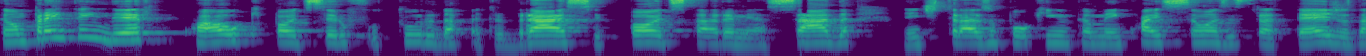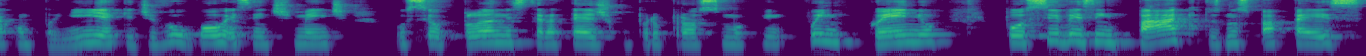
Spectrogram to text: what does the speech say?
Então, para entender qual que pode ser o futuro da Petrobras, se pode estar ameaçada, a gente traz um pouquinho também quais são as estratégias da companhia, que divulgou recentemente o seu plano estratégico para o próximo quinquênio, possíveis impactos nos papéis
